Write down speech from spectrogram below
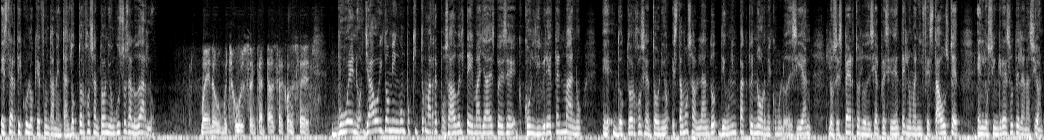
este artículo que es fundamental. Doctor José Antonio, un gusto saludarlo. Bueno, mucho gusto, encantado de estar con ustedes. Bueno, ya hoy domingo un poquito más reposado el tema, ya después eh, con libreta en mano, eh, doctor José Antonio, estamos hablando de un impacto enorme, como lo decían los expertos, lo decía el presidente, lo manifestaba usted en los ingresos de la nación.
